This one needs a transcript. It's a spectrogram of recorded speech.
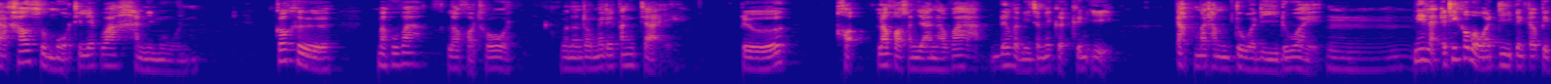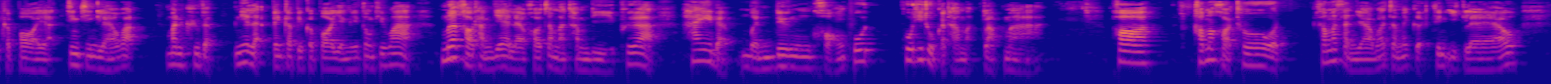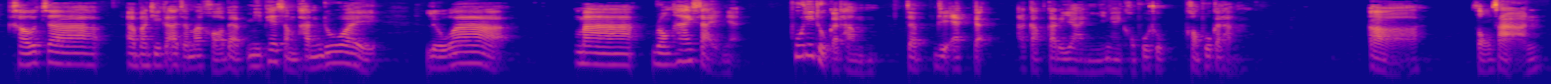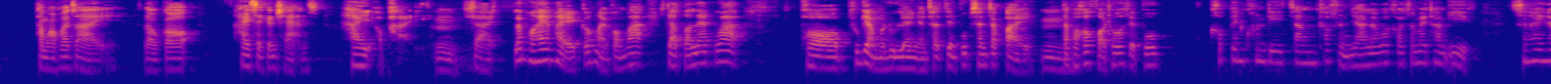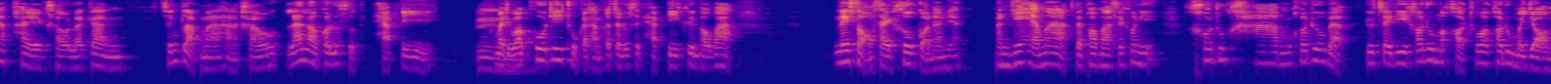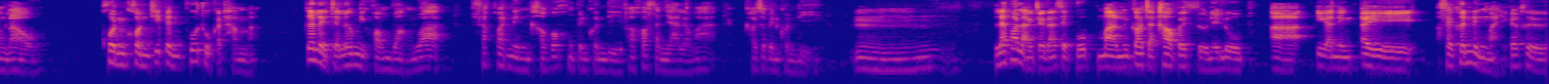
จะเข้าสู่โหมดที่เรียกว่าฮันนีมูนก็คือมาพูดว่าเราขอโทษ วันนั้นเราไม่ได้ตั้งใจ หรือขอเราขอสัญญานะว่า เรื่องแบบนี้จะไม่เกิดขึ้นอีก กลับมาทำตัวดีด้วยอืมนี่แหละไอ้ที่เขาบอกว่าดีเป็นกระปิดกระปอยอะ จริง ๆ แล้วอะมันคือแบบนี่แหละเป็นกระปิดกระปอยอย่างนี้ตรงที่ว่า เมื่อเขาทำแย่แล้วเขาจะมาทำดี เพื่อให้แบบเหมือนดึงของผู้ผู้ที่ถูกกระทำอะกลับมา พอ เขามาขอโทษ เขามาสัญญาว่าจะไม่เกิดขึ้นอีกแล้ว เขาจะอะบางทีก็อาจจะมาขอแบบมีเพศสัมพันธ์ด้วย หรือว่ามาร้องไห้ใส่เนี่ย ผู้ที่ถูกกระทำจะ react กับกับกิริยาอย่างนี้ยังไงของผู้ถูกของผู้กระทำเอ่อสงสารทำความเข้าใจ แล้วก็ให้ second chance ให้อภัย อืม ใช่ แล้วพอให้อภัยก็หมายความว่าจากตอนแรกว่า พอทุกอย่างมารุนแรงอย่างชัดเจนปุ๊บฉันจะไปอืมแต่พอเขาขอโทษเสร็จปุ๊บเขาเป็นคนดีจังเขาสัญญาแล้วว่าเขาจะไม่ทำอีก ฉันให้อภัยเขาแล้วกัน ฉันกลับมาหาเขาและเราก็รู้สึก happy อืหมายถึงว่าผู้ที่ถูกกระทำก็จะรู้สึก happy ขึ้นเพราะว่า ในสอง cycle ก่อนหน้าเนี้ยมันแย่มาก แต่พอมา cycle นี้เขาดู calm เขาดูแบบ ดูใจดีเขาดูมาขอโทษเขาดูมายอมเรา คนคนที่เป็นผู้ถูกกระทำอะ ก็เลยจะเริ่มมีความหวังว่า สักวันหนึ่งเขาก็คงเป็นคนดี เพราะเขาสัญญาแล้วว่า เขาจะเป็นคนดี อืมและพอหลังจากนั้นเสร็จปุ๊บมันก็จะเข้าไปสู่ในลูปอ่า อีกอันหนึ่งไอไซเคิลหนึ่งใหม่ก็คือ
